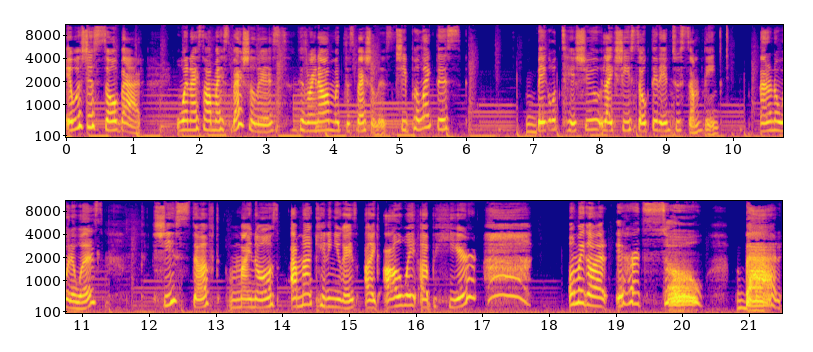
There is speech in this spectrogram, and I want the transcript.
It was just so bad when I saw my specialist, because right now I'm with the specialist, she put like this big old tissue, like she soaked it into something. I don't know what it was. She stuffed my nose. I'm not kidding you guys. Like all the way up here. oh my God. It hurts so bad.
